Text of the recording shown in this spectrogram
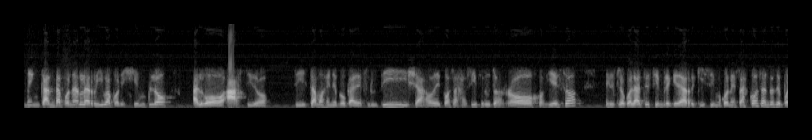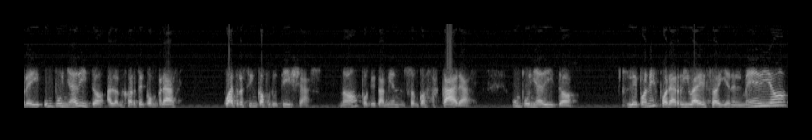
Me encanta ponerle arriba, por ejemplo, algo ácido. Si estamos en época de frutillas o de cosas así, frutos rojos y eso, el chocolate siempre queda riquísimo con esas cosas. Entonces, por ahí, un puñadito, a lo mejor te compras cuatro o cinco frutillas, ¿no? Porque también son cosas caras. Un puñadito. Le pones por arriba eso ahí en el medio,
